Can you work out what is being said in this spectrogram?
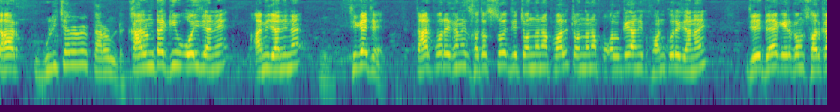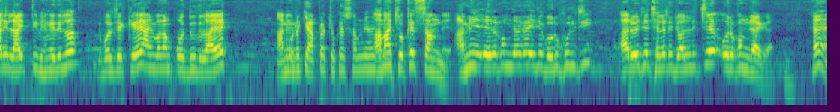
তার গুলি চালানোর কারণটা কারণটা কি ওই জানে আমি জানি না। ঠিক আছে? তারপর এখানে সদস্য যে চন্দনা পাল চন্দনা পালকে আমি ফোন করে জানাই যে দেখ এরকম সরকারি লাইটটি ভেঙে দিল। বলছে কে? আমি বললাম প্রদ্যুৎ লায়েক। আমি ওটা কি আপনার চোখের সামনে আমার চোখের সামনে। আমি এরকম জায়গায় এই যে গরু খুলছি আর ওই যে ছেলেটি জল দিচ্ছে ওরকম জায়গায়। হ্যাঁ?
